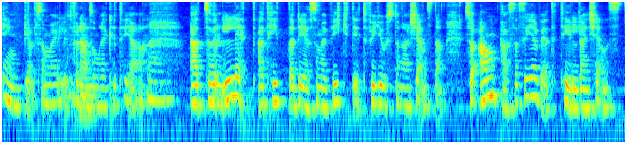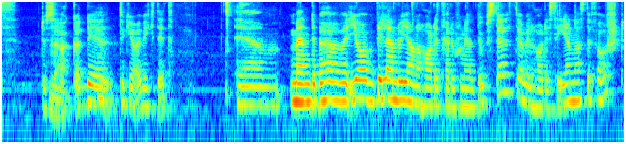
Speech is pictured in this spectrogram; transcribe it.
enkelt som möjligt för den Mm. som rekryterar. Mm. Att Mm. lätt att hitta det som är viktigt för just den här tjänsten. Så anpassa CVt till den tjänst du Mm. söker. Det Mm. tycker jag är viktigt. Ehm, Men det behöver, jag vill ändå gärna ha det traditionellt uppställt, jag vill ha det senaste först.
